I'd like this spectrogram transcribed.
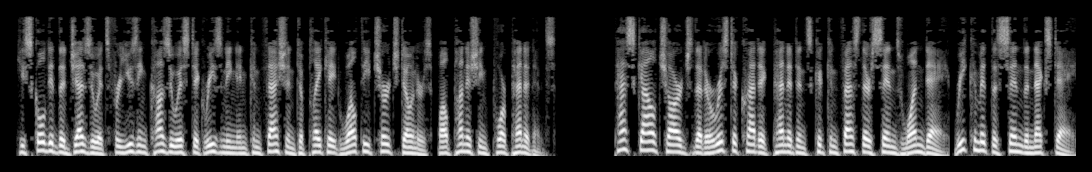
he scolded the Jesuits for using casuistic reasoning in confession to placate wealthy church donors, while punishing poor penitents. Pascal charged that aristocratic penitents could confess their sins one day, recommit the sin the next day,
